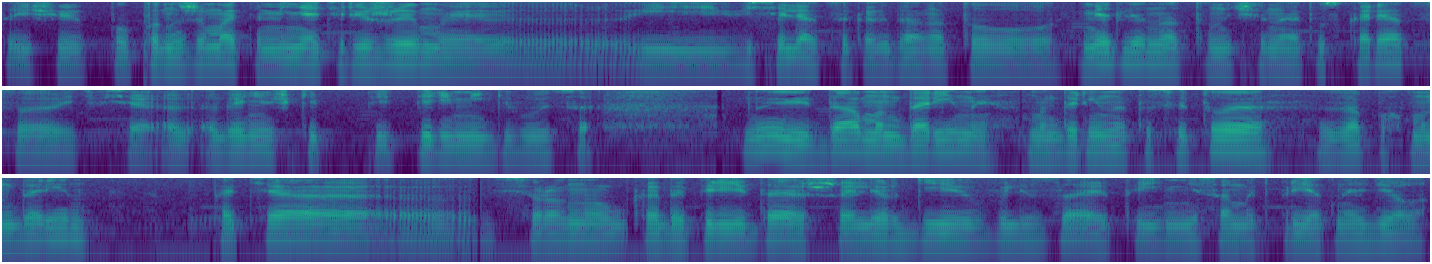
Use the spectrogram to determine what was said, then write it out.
еще понажимать, менять режимы э, и веселяться, когда она то медленно, то начинает ускоряться, эти все огонечки перемигиваются. Ну и да, мандарины. Мандарин это святое, запах мандарин. Хотя э, все равно, когда переедаешь, аллергия вылезает и не самое приятное дело.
